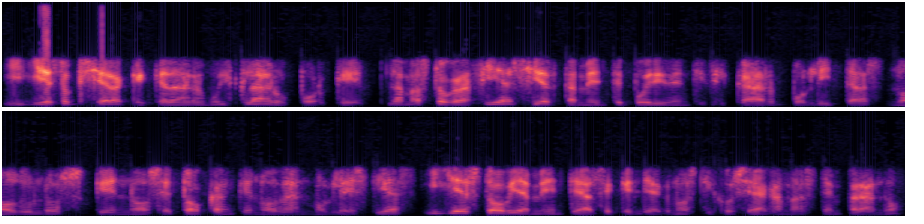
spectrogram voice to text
Y, y esto quisiera que quedara muy claro porque la mastografía ciertamente puede identificar bolitas, nódulos que no se tocan, que no dan molestias y esto obviamente hace que el diagnóstico se haga más temprano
